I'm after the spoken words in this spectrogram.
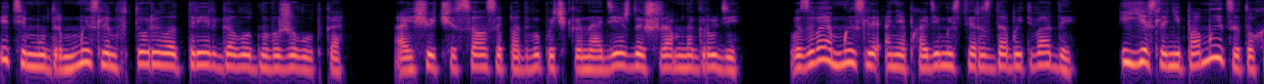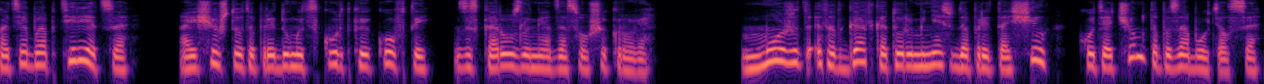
Этим мудрым мыслям вторила трель голодного желудка, а еще чесался под выпачкой надежды шрам на груди, вызывая мысли о необходимости раздобыть воды. И если не помыться, то хотя бы обтереться, а еще что-то придумать с курткой и кофтой, заскорузлыми от засохшей крови. Может, этот гад, который меня сюда притащил, хоть о чем-то позаботился?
